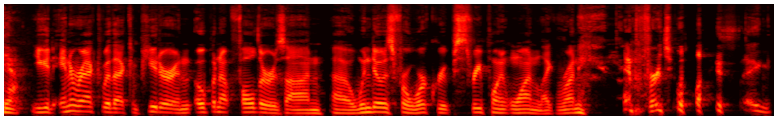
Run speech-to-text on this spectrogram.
Yeah. You could interact with that computer and open up folders on uh, Windows for Workgroups 3.1 like running that virtualized thing.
